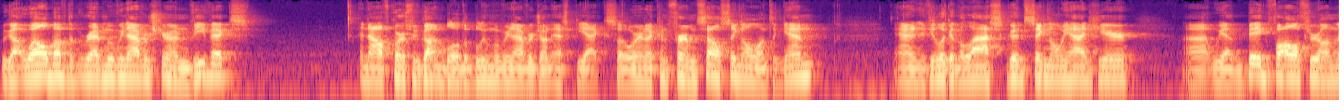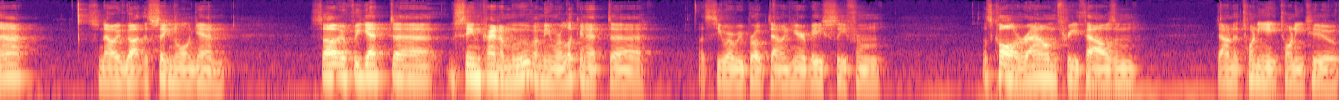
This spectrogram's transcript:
We got well above the red moving average here on VVIX. And now, of course, we've gotten below the blue moving average on SPX. So we're in a confirmed sell signal once again. And if you look at the last good signal we had here, uh, we have big follow through on that. So now we've got the signal again. So if we get uh, the same kind of move, I mean, we're looking at, uh, let's see where we broke down here, basically from, let's call around 3,000 down to 28.22.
